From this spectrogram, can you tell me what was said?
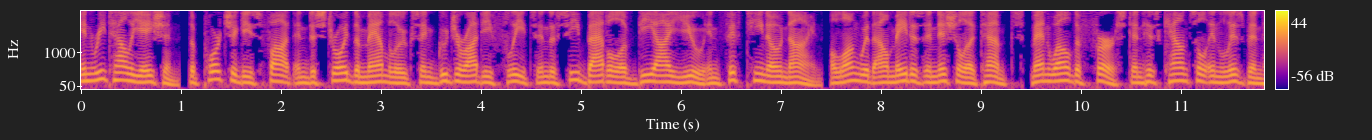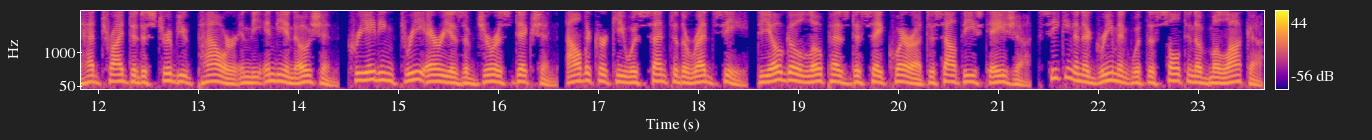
In retaliation, the Portuguese fought and destroyed the Mamluks and Gujarati fleets in the Sea Battle of Diu in 1509. Along with Almeida's initial attempts, Manuel I and his council in Lisbon had tried to distribute power in the Indian Ocean, creating three areas of jurisdiction. Albuquerque was sent to the Red Sea, Diogo Lopes de Sequeira to Southeast Asia, seeking an agreement with the Sultan of Malacca,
